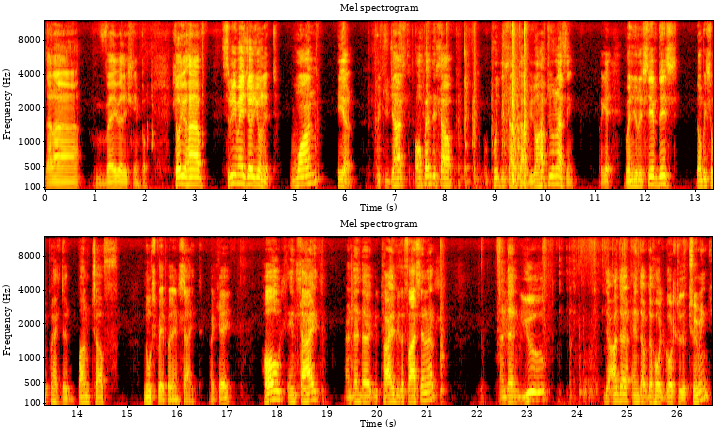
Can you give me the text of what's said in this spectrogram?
That are very, very simple. So you have three major units. One here, which you just open this up, put this on top. You don't have to do nothing. Okay. When you receive this, don't be surprised. There's a bunch of newspaper inside. Okay. Hose inside, and then the, you tie it with the fasteners, and then you, the other end of the hose goes to the trimming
